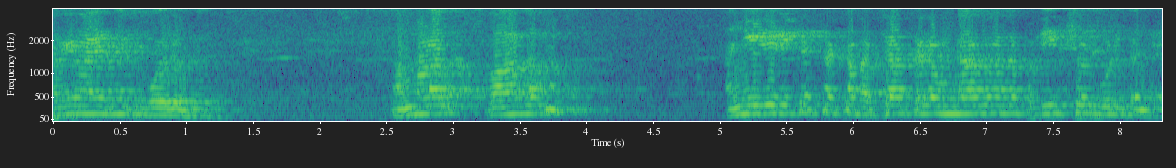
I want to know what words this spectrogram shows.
സമയമായിരുന്നിട്ട് പോലും നമ്മളെ വാദം അംഗീകരിക്കത്തക്ക പശ്ചാത്തലം ഉണ്ടാകുമെന്ന പ്രതീക്ഷയോട് കൂടി തന്നെ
